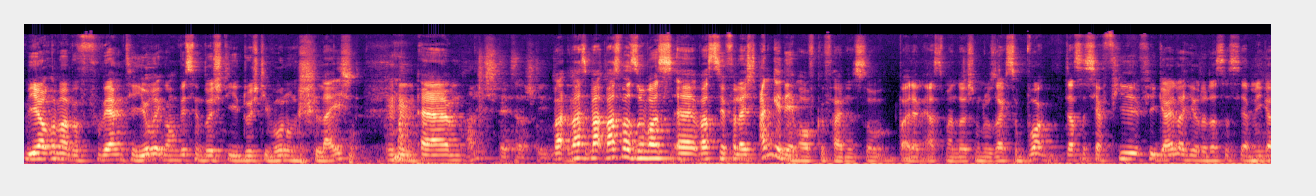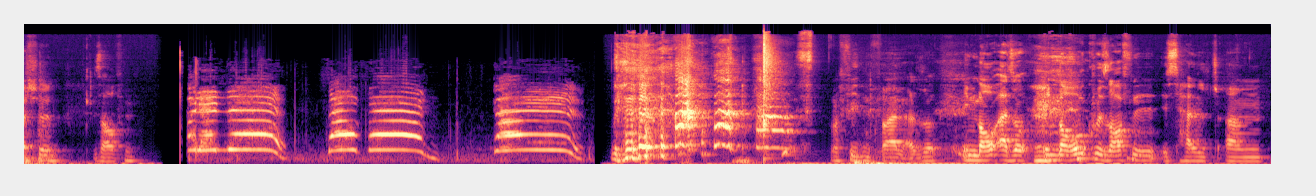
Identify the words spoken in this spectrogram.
wie auch immer, während hier Jorik noch ein bisschen durch die, durch die Wohnung schleicht. ähm, Randstädter steht. wa- was, was, was war sowas, äh, was dir vielleicht angenehm aufgefallen ist, so bei deinem ersten Mal in Deutschland, wo du sagst so, boah, das ist ja viel, viel geiler hier oder das ist ja mega schön. Saufen. Auf jeden Fall. Also in, Mar also in Marokko saufen ist halt. Ähm,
